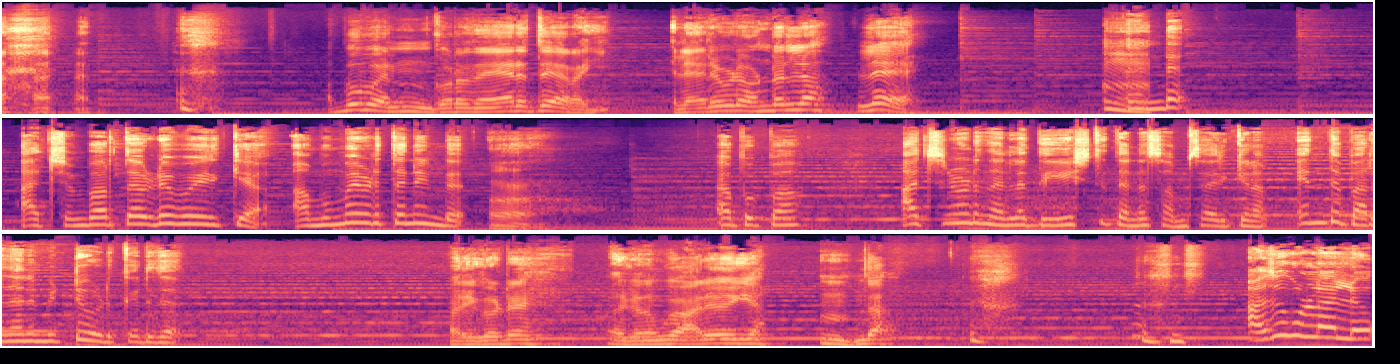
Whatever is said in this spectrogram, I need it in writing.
അപ്പൂപ്പൻ കുറെ നേരത്തെ ഇറങ്ങി. എല്ലാരും ഇവിടെ ഉണ്ടല്ലോ അല്ലേ? ഉണ്ട്. അച്ഛൻ പുറത്ത് എവിടെ പോയിരിക്കുക അമ്മമ്മ ഇവിടെ തന്നെ ഉണ്ട്. ആ. അപ്പൂപ്പ അച്ഛനോട് നല്ല ദേഷ്യത്തിൽ തന്നെ സംസാരിക്കണം. എന്ത് പറഞ്ഞാലും വിട്ടുകൊടുക്കരുത് ആയിക്കോട്ടെ അതൊക്കെ നമുക്ക് ആലോചിക്കാം. ഉം, ദാ. അത് കൊള്ളാലോ.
